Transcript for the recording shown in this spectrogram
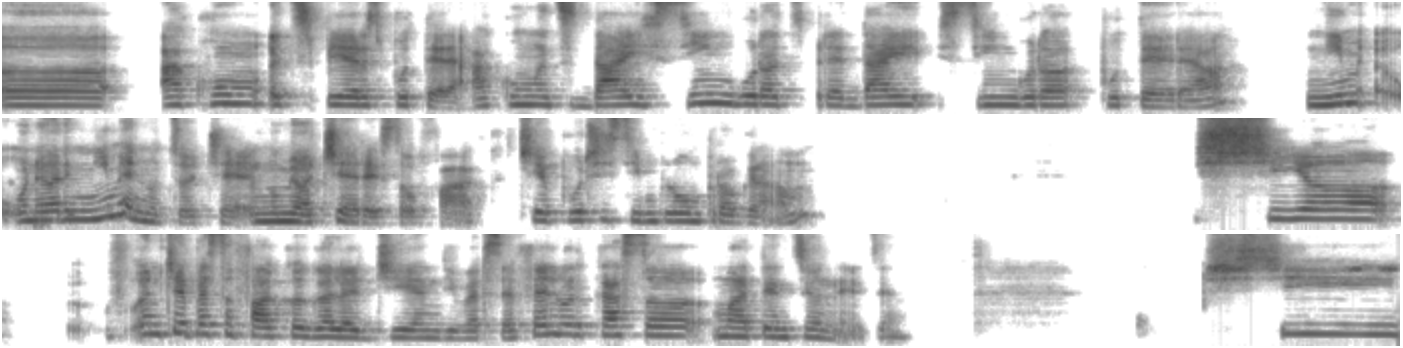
uh, acum îți pierzi puterea, acum îți dai singură, îți predai singură puterea. Nim- uneori nimeni nu, ți-o cer, nu mi-o cere să o fac, ci e pur și simplu un program. Și uh, începe să facă gălăgie în diverse feluri ca să mă atenționeze. Și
